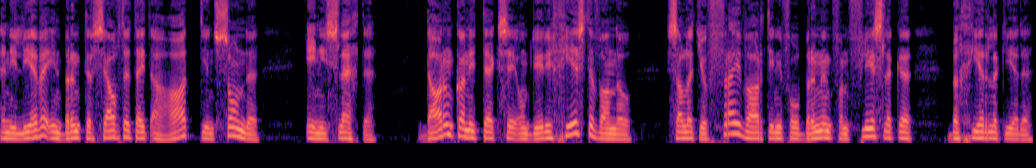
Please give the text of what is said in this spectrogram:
in die lewe en bring terselfdertyd 'n haat teen sonde en die slegte. Daarom kan die teks sê om deur die Gees te wandel sal dit jou vrywaar teen die volbringing van vleeslike begeerlikhede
